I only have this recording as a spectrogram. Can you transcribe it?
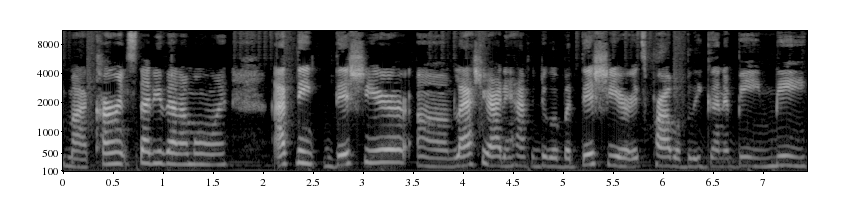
my current study that i'm on i think this year um last year i didn't have to do it but this year it's probably gonna be me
